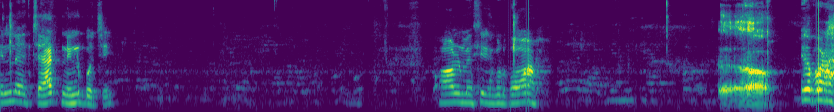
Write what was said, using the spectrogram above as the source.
என்ன சேட் நின்று போச்சு. கால் மெசேஜ் கொடுப்போமா? எப்படா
